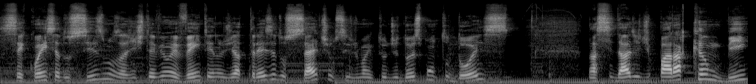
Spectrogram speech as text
sequência dos sismos, a gente teve um evento no dia 13 do 7, um sismo de magnitude 2.2, na cidade de Paracambi,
